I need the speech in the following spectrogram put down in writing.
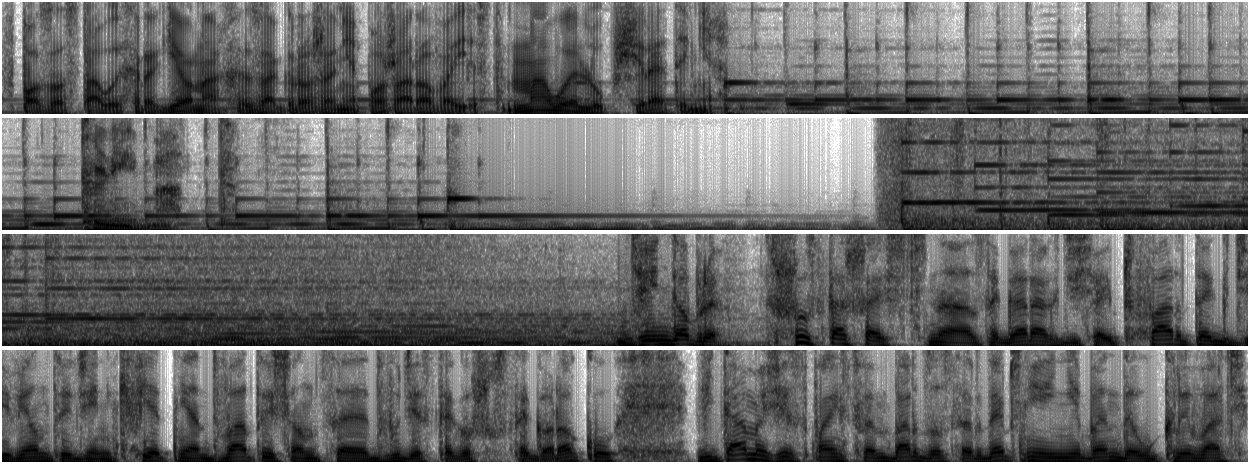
W pozostałych regionach zagrożenie pożarowe jest małe lub średnie. Klimat. Dzień dobry. 6.06 na zegarach. Dzisiaj czwartek, 9 dzień kwietnia 2026 roku. Witamy się z Państwem bardzo serdecznie i nie będę ukrywać,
